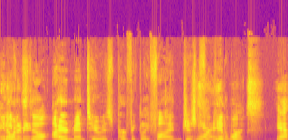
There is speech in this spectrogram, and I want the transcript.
You know what I mean. Still, Iron Man 2 is perfectly fine, just yeah, forgettable. it works. Yeah.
